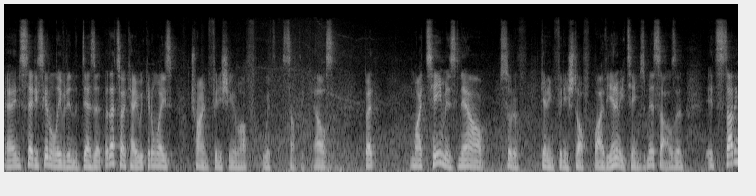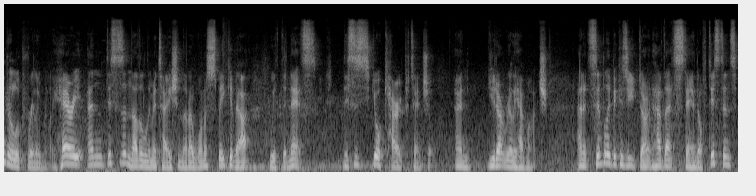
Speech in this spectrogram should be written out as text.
Uh, instead, he's going to leave it in the desert, but that's okay. We can always try and finishing him off with something else. But my team is now sort of getting finished off by the enemy team's missiles, and it's starting to look really, really hairy. And this is another limitation that I want to speak about with the Netz. This is your carry potential, and you don't really have much. And it's simply because you don't have that standoff distance.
